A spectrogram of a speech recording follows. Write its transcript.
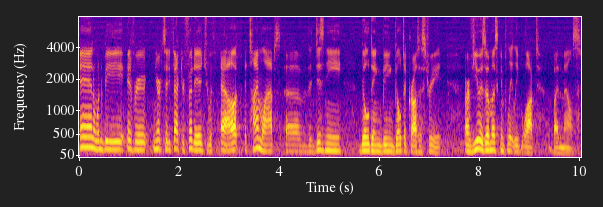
And it wouldn't be Adafruit New York City factory footage without a time lapse of the Disney building being built across the street. Our view is almost completely blocked by the mouse.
